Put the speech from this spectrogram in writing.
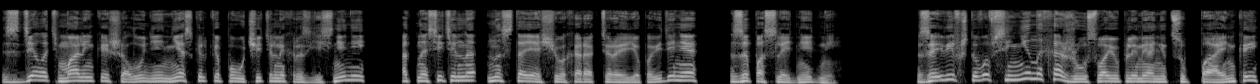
сделать маленькой шалунье несколько поучительных разъяснений относительно настоящего характера ее поведения за последние дни. Заявив, что вовсе не нахожу свою племянницу паинькой,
